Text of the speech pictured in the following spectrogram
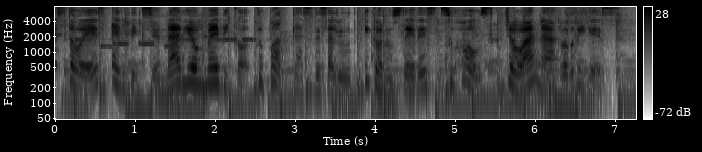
Esto es el Diccionario Médico, tu podcast de salud y con ustedes su host, Joana Rodríguez.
